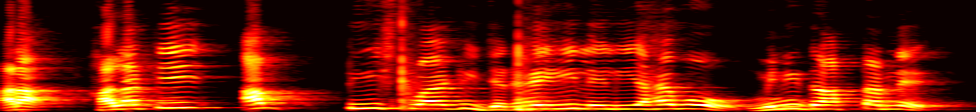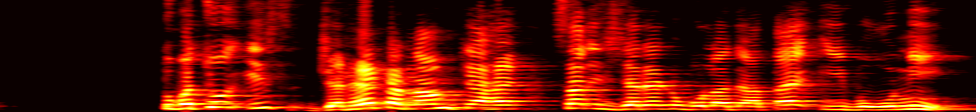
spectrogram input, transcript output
अरा, हालाँकि अब टी स्क्वायर की जगह ही ले लिया है वो मिनी ड्राफ्टर ने। तो बच्चों, इस जगह का नाम क्या है? सर, इस जगह को बोला जाता है इबोनी।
